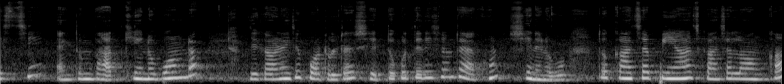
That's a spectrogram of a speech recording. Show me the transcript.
এসছি, একদম ভাত খেয়ে নেব আমরা। যে কারণে এই যে পটলটা সেদ্ধ করতে দিয়েছিলাম, তো এখন সেনে নেব। তো কাঁচা পেঁয়াজ, কাঁচা লঙ্কা,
